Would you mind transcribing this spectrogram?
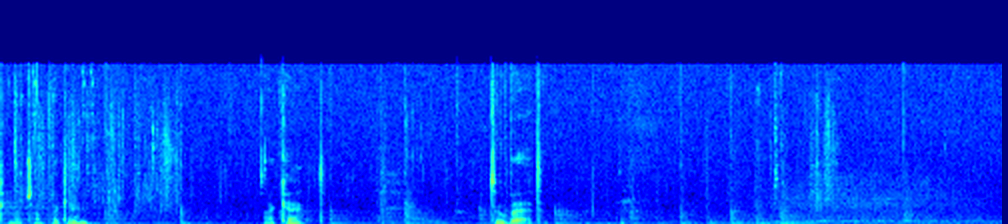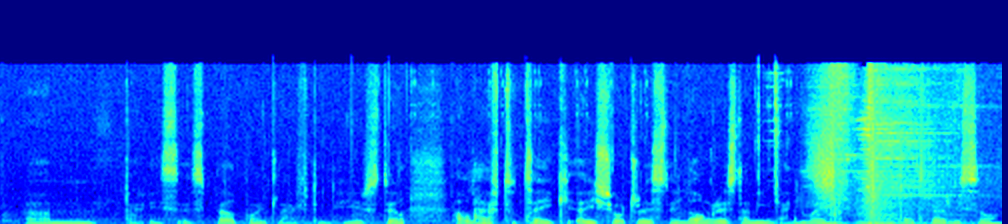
Can I jump again? I can't. Too bad. Um, there is a spell point left in here still. I will have to take a short rest, a long rest, I mean, anyway. and that fairly soon.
